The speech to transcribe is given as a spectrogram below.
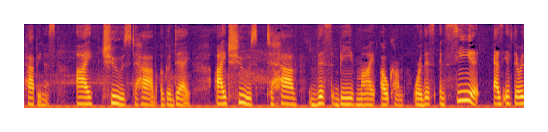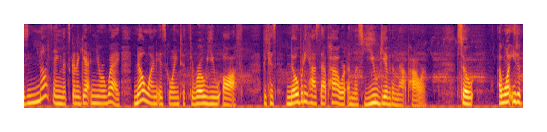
happiness. I choose to have a good day. I choose to have this be my outcome or this and see it as if there is nothing that's going to get in your way. No one is going to throw you off because nobody has that power unless you give them that power. So I want you to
